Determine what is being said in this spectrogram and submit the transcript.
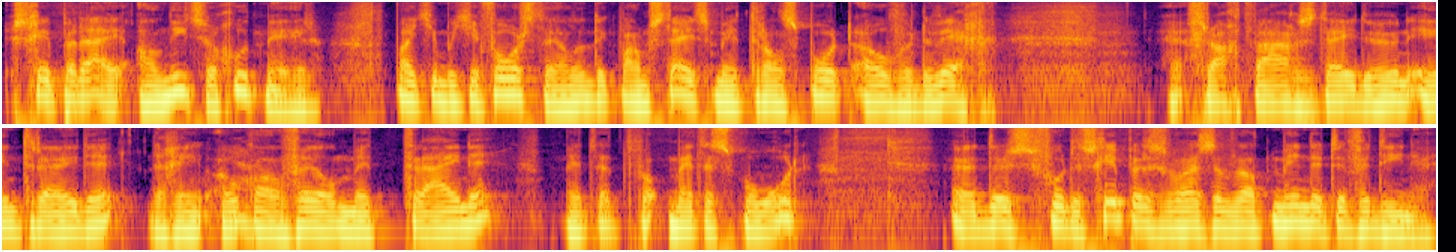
schipperij al niet zo goed meer. Want je moet je voorstellen, er kwam steeds meer transport over de weg. Eh, vrachtwagens deden hun intreden. Er ging ook al veel met treinen, met het, met het spoor. Eh, dus voor de schippers was er wat minder te verdienen.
